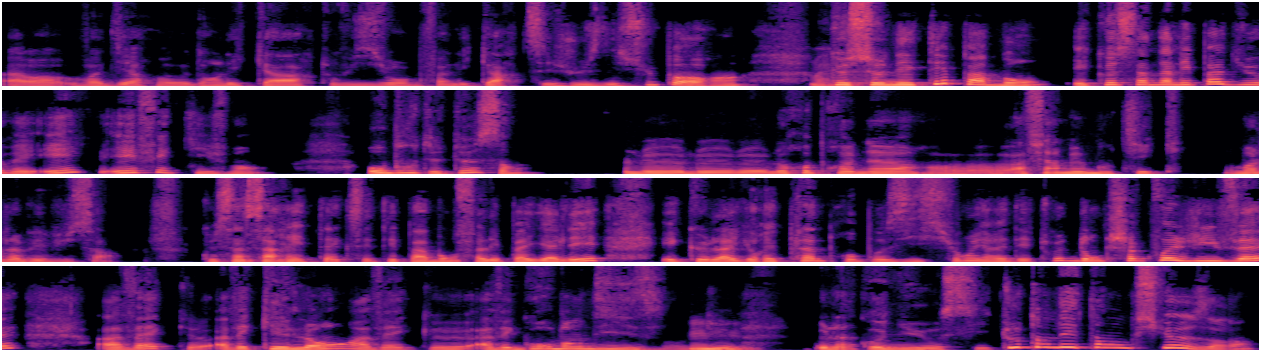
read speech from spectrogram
alors, on va dire euh, dans les cartes ou vision, enfin les cartes, c'est juste des supports, hein, Ouais. que ce n'était pas bon et que ça n'allait pas durer. Et, et effectivement, au bout de deux ans, le, le, le- repreneur euh, a fermé boutique. Moi, j'avais vu ça, que ça s'arrêtait, que c'était pas bon, fallait pas y aller, et que là, il y aurait plein de propositions, il y aurait des trucs. Donc, chaque fois, j'y vais avec avec élan, avec euh, avec gourmandise de Mhm. de l'inconnu aussi, tout en étant anxieuse. Hein.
